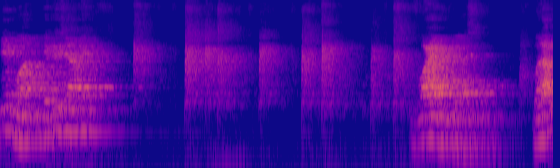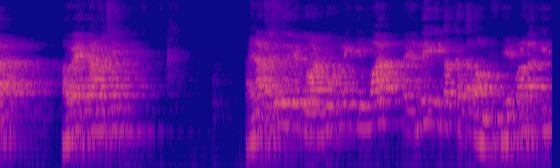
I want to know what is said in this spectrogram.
કિંમત કેટલી છે આપણે y રૂપિયા છે બરાબર હવે એના પછી? એના પછી તો નોટબુકની કિંમત પેનની કિંમત કરતા બમણી એ પણ લખી.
